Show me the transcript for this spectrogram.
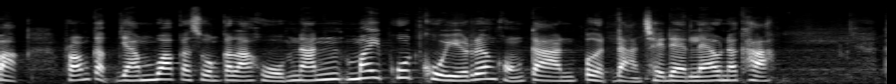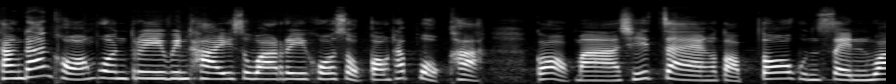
ปักษ์พร้อมกับย้ำว่ากระทรวงกลาโหมนั้นไม่พูดคุยเรื่องของการเปิดด่านชายแดนแล้วนะคะ ทางด้านของพลตรีวินไทย สุวารีโคศกกองทัพบกค่ะ ก็ออกมาชี้แจงตอบโต้คุณเซนว่า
